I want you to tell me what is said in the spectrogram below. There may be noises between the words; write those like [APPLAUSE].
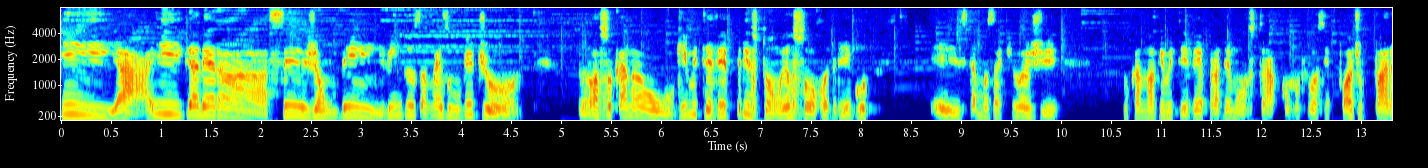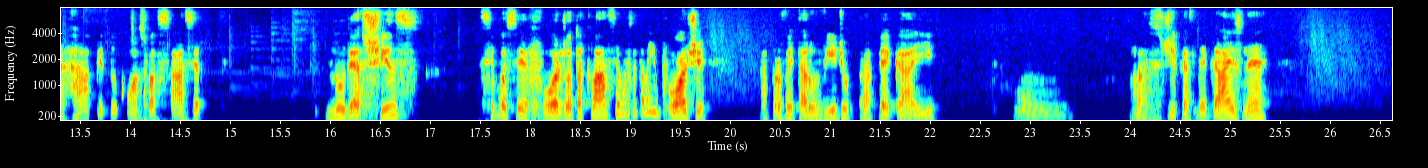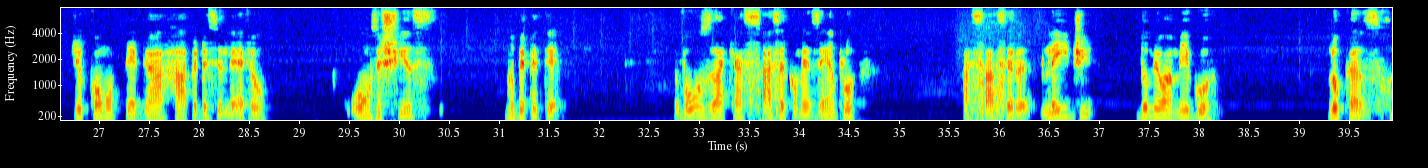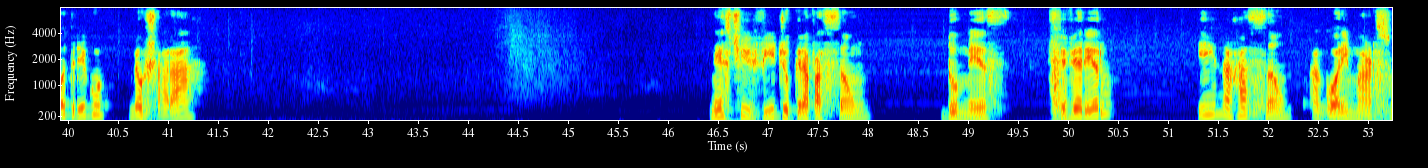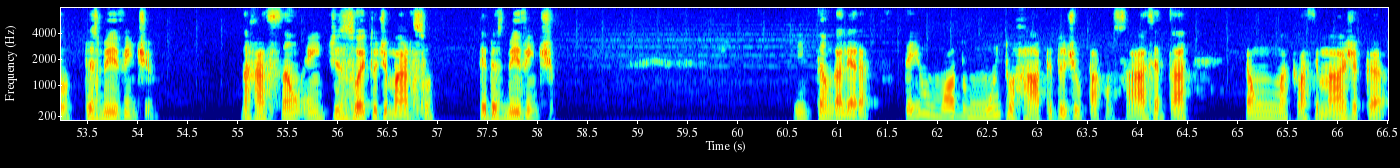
E aí galera, sejam bem-vindos a mais um vídeo do nosso canal Game TV Priston. Eu sou o Rodrigo e estamos aqui hoje no canal Game TV para demonstrar como que você pode upar rápido com a sua Sacer no 10x. Se você for de outra classe, você também pode aproveitar o vídeo para pegar aí um, umas dicas legais, né? De como pegar rápido esse level 11x no BPT. Eu vou usar aqui a Sacer como exemplo, a Sacer Lady do meu amigo Lucas Rodrigo, meu xará. Neste vídeo gravação do mês de fevereiro e narração agora em março de 2020. Narração em 18 de março de 2020. Então, galera, tem um modo muito rápido de upar com Sacer, tá? É uma classe mágica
